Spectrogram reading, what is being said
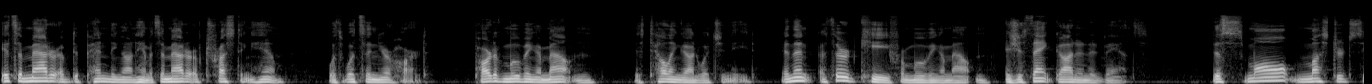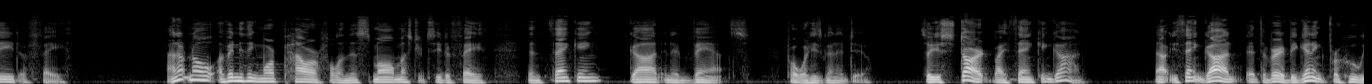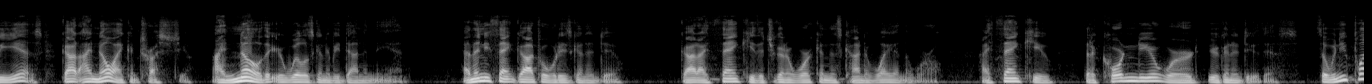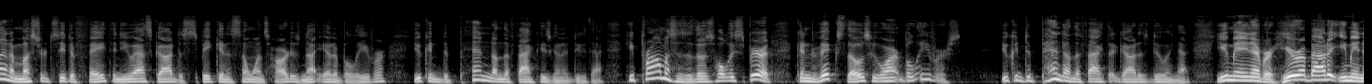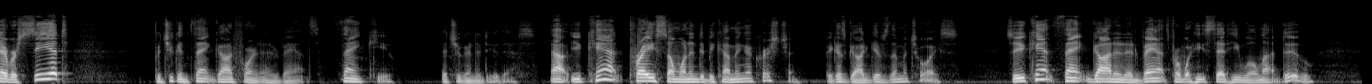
It's a matter of depending on him. It's a matter of trusting him with what's in your heart. Part of moving a mountain is telling God what you need. And then a third key for moving a mountain is you thank God in advance. This small mustard seed of faith. I don't know of anything more powerful in this small mustard seed of faith than thanking God in advance for what he's going to do. So you start by thanking God. Now, you thank God at the very beginning for who he is. God, I know I can trust you. I know that your will is going to be done in the end. And then you thank God for what he's going to do. God, I thank you that you're going to work in this kind of way in the world. I thank you that according to your word, you're going to do this. So when you plant a mustard seed of faith and you ask God to speak into someone's heart who's not yet a believer, you can depend on the fact he's going to do that. He promises that his Holy Spirit convicts those who aren't believers. You can depend on the fact that God is doing that. You may never hear about it, you may never see it, but you can thank God for it in advance. Thank you that you're going to do this. Now, you can't pray someone into becoming a Christian because God gives them a choice. So you can't thank God in advance for what he said he will not do,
